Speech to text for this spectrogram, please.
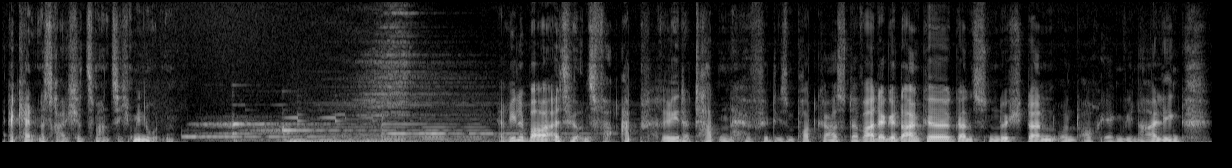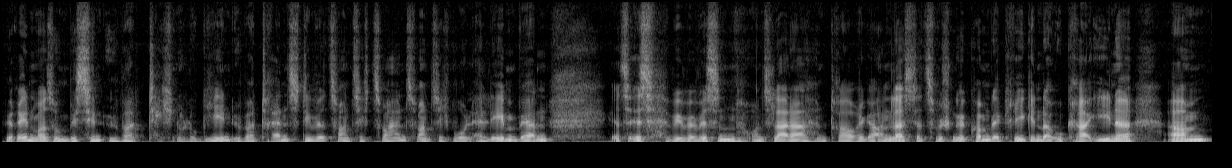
erkenntnisreiche 20 Minuten. Herr Riedelbauer, als wir uns verabredet hatten für diesen Podcast, da war der Gedanke ganz nüchtern und auch irgendwie naheliegend. Wir reden mal so ein bisschen über Technologien, über Trends, die wir 2022 wohl erleben werden. Jetzt ist, wie wir wissen, uns leider ein trauriger Anlass dazwischen gekommen, der Krieg in der Ukraine, ähm,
